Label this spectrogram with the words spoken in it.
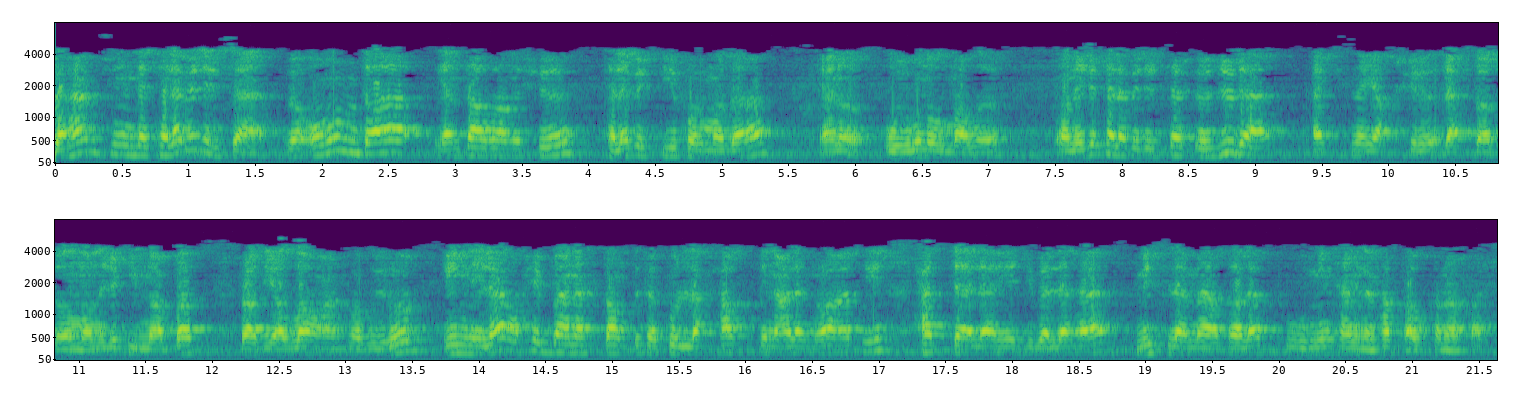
Və həmçinin də tələb edirsə və onun da yəni, davranışı tələb etdiyi formada yəni uyğun olmalı. O necə tələb edirsə, özü də əksinə yaxşı rəftarda olmalı. Necə ki, İbn Abbas radiyallahu anh buyurur, İnni la uhibbə nəstantifə kullə haqqin alə mürati həttə la yecibə ləhə mislə mə qaləbtu minhə minəl haqq av xəməqat.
